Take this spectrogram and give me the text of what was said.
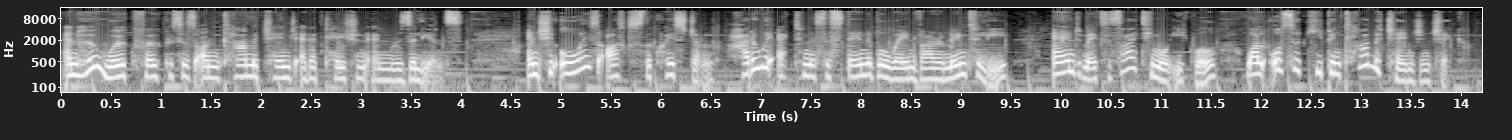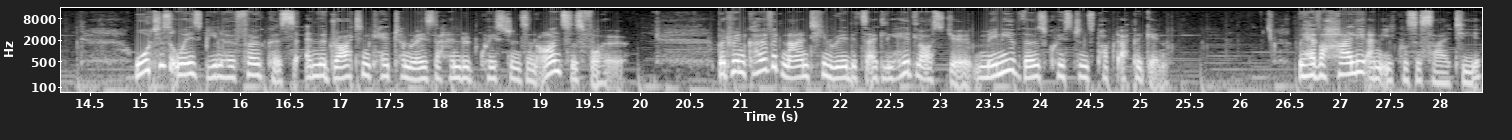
and her work focuses on climate change adaptation and resilience. And she always asks the question how do we act in a sustainable way environmentally and make society more equal while also keeping climate change in check? Water's always been her focus, and the drought in Cape Town raised 100 questions and answers for her. But when COVID 19 reared its ugly head last year, many of those questions popped up again. We have a highly unequal society,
